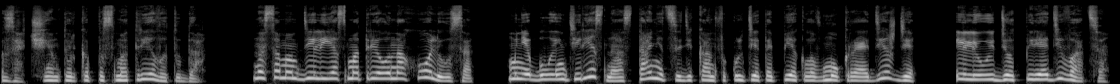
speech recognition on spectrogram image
Зачем только посмотрела туда? На самом деле я смотрела на Холиуса. Мне было интересно, останется декан факультета пекла в мокрой одежде или уйдет переодеваться.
